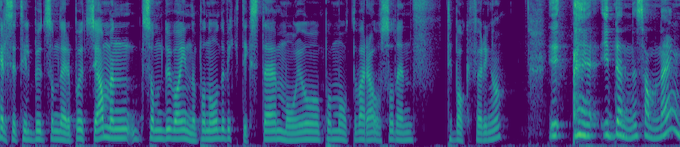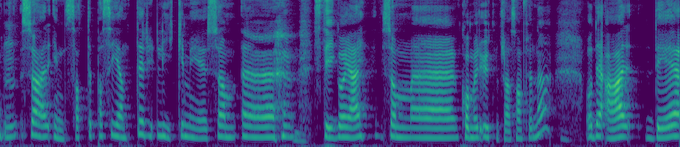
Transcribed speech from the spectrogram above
helsetilbud som dere på utsida. Men som du var inne på nå, det viktigste må jo på en måte være også den tilbakeføringa. I, I, denne sammenheng mm. så er innsatte pasienter like mye som eh, Stig og jeg, som eh, kommer utenfra samfunnet. Og det er det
